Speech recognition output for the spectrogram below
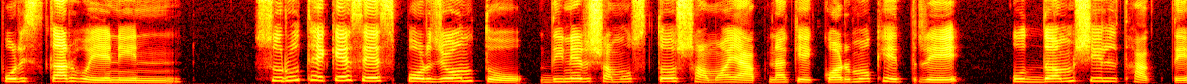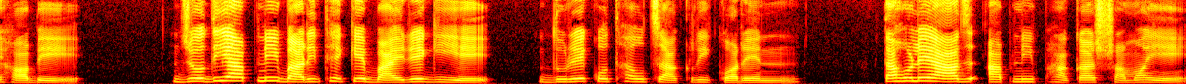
পরিষ্কার হয়ে নিন। শুরু থেকে শেষ পর্যন্ত দিনের সমস্ত সময় আপনাকে কর্মক্ষেত্রে উদ্যমশীল থাকতে হবে। যদি আপনি বাড়ি থেকে বাইরে গিয়ে দূরে কোথাও চাকরি করেন, তাহলে আজ আপনি ফাঁকা সময়ে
